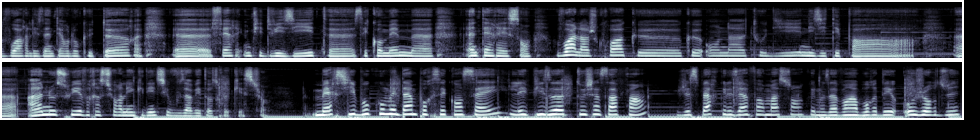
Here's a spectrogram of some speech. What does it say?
voir les interlocuteurs, faire une petite visite. C'est quand même intéressant. Voilà, je crois que qu'on a tout dit. N'hésitez pas à nous suivre sur LinkedIn si vous avez d'autres questions. Merci beaucoup, mesdames, pour ces conseils. L'épisode touche à sa fin. J'espère que les informations que nous avons abordées aujourd'hui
